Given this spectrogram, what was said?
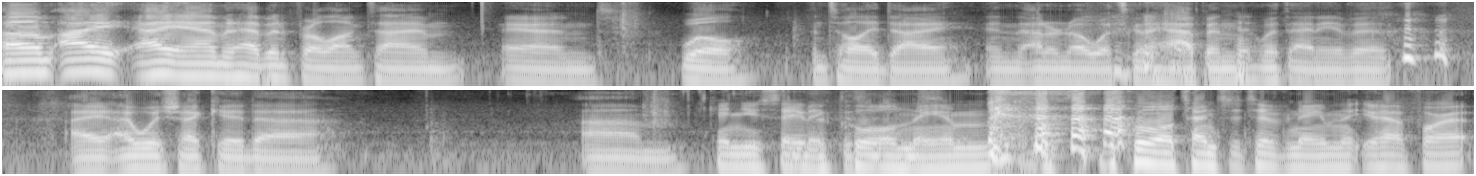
um, I I am and have been for a long time, and will until I die. And I don't know what's going to happen with any of it. I, I wish I could. Uh, um, Can you say the Make cool decisions. name, the cool tentative name that you have for it?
